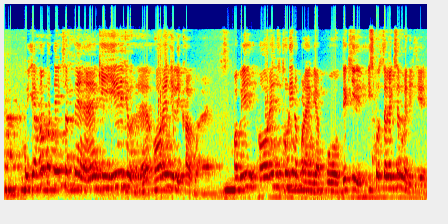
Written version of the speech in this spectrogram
तो यहाँ पर देख सकते हैं कि ये जो है ऑरेंज लिखा हुआ है। अब ये ऑरेंज थोड़ी ना पढ़ाएँगे आपको। देखिए, इसको सिलेक्शन में लीजिए।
